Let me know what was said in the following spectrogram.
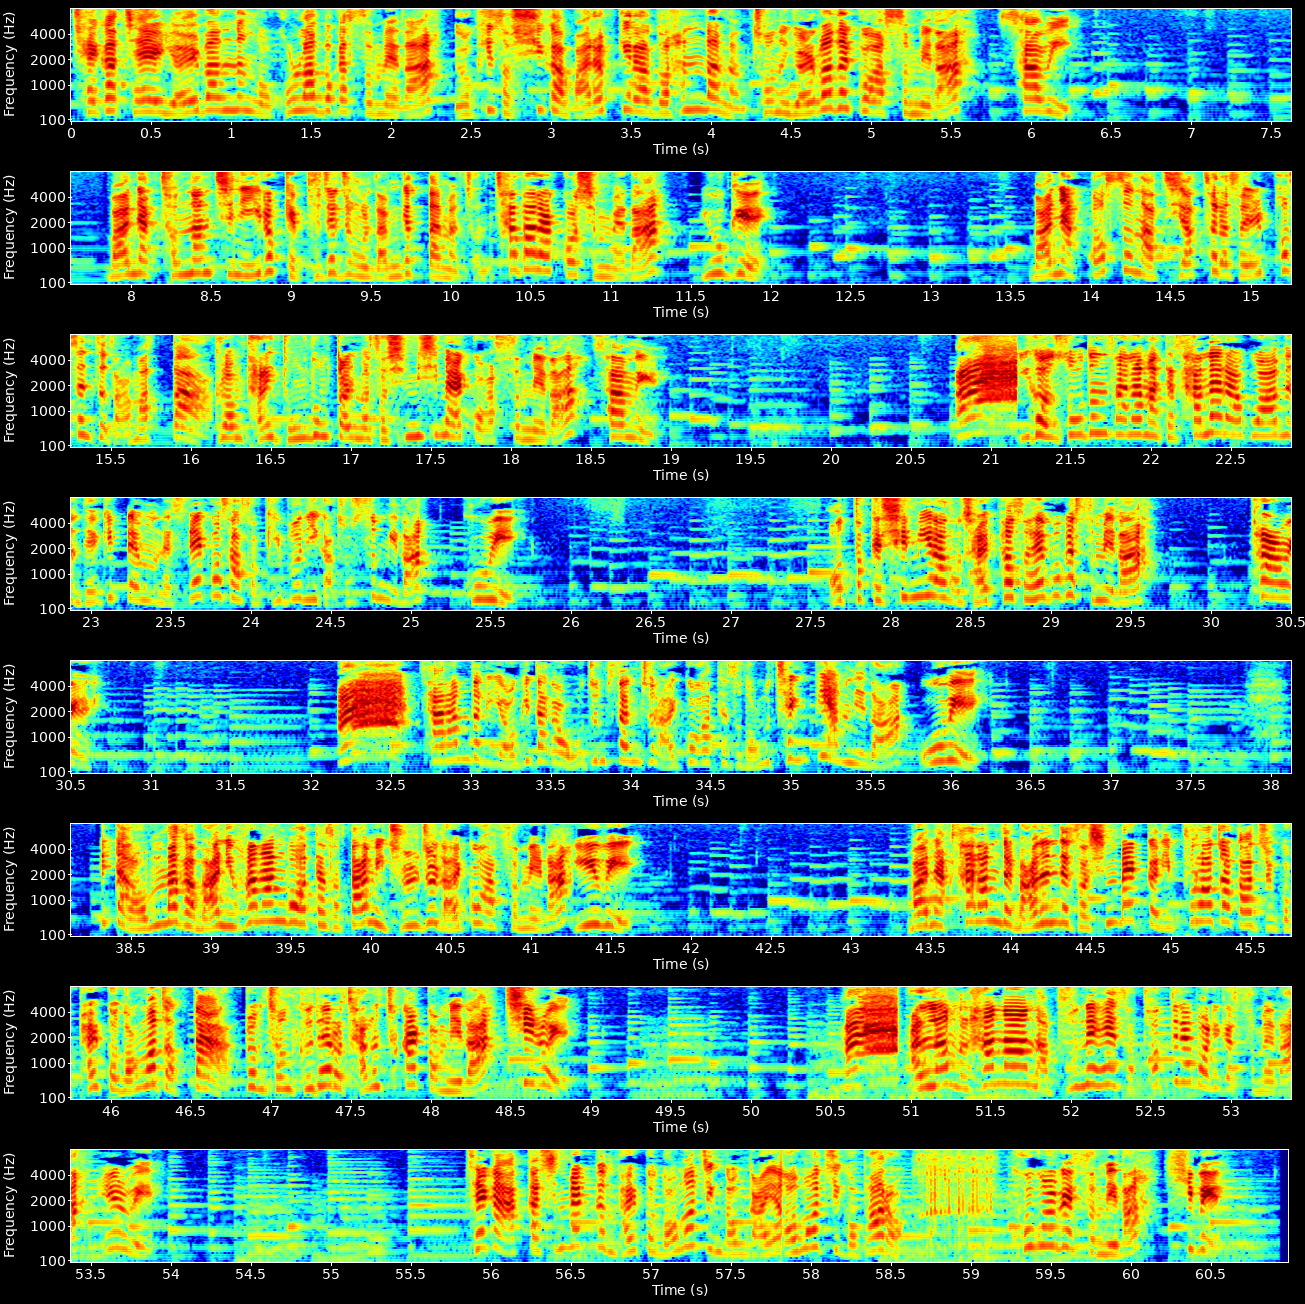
제가 제일 열받는 거 골라보겠습니다. 여기서 쉬가 마렵기라도 한다면 저는 열받을 것 같습니다. 4위. 만약 전 남친이 이렇게 부재중을 남겼다면 전 차단할 것입니다. 6위. 만약 버스나 지하철에서 1% 남았다. 그럼 다리 동동 떨면서 심심해할 것 같습니다. 3위. 아! 이건 쏟은 사람한테 사내라고 하면 되기 때문에 새 거 사서 기분이가 좋습니다. 9위. 어떻게 심이라도 잘 펴서 해보겠습니다. 8위. 아! 사람들이 여기다가 오줌 싼 줄 알 것 같아서 너무 창피합니다. 5위. 일단 엄마가 많이 화난 것 같아서 땀이 줄줄 날 것 같습니다. 2위. 만약 사람들 많은 데서 신발끈이 풀어져가지고 밟고 넘어졌다. 그럼 전 그대로 자는 척할 겁니다. 7위. 아! 알람을 하나하나 분해해서 터뜨려버리겠습니다. 1위. 제가 아까 신발끈 밟고 넘어진 건가요? 넘어지고 바로 코 골겠습니다. 10위.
